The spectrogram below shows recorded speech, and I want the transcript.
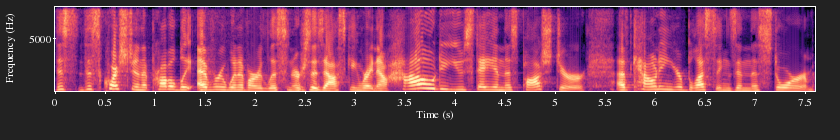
this this question that probably every one of our listeners is asking right now. How do you stay in this posture of counting your blessings in this storm?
